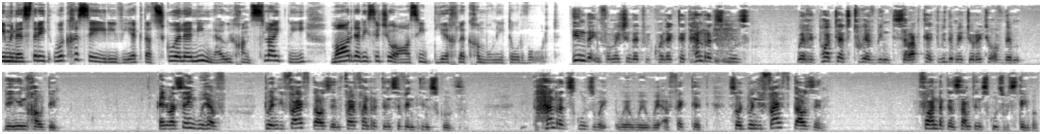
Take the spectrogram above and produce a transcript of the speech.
Die minister het ook gesê hierdie week dat skole nie nou gaan sluit nie, maar dat die situasie deeglik gemonitor word. In the information that we collected, 100 schools were reported to have been disrupted, with the majority of them being in Gauteng. And we're saying we have 25,517 schools. 100 schools were, were, were, affected. So 25,400 and something schools were stable.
